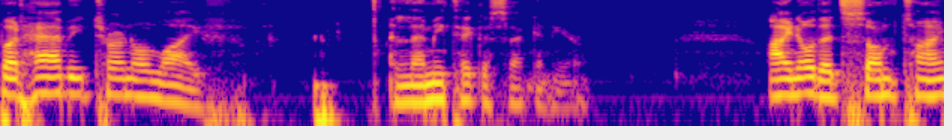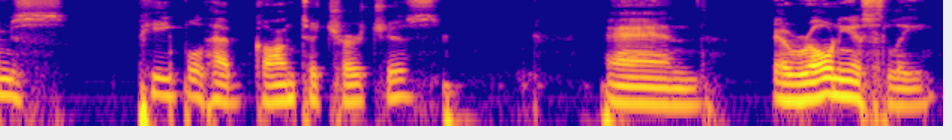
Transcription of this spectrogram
but have eternal life. And let me take a second here. I know that sometimes people have gone to churches and erroneously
